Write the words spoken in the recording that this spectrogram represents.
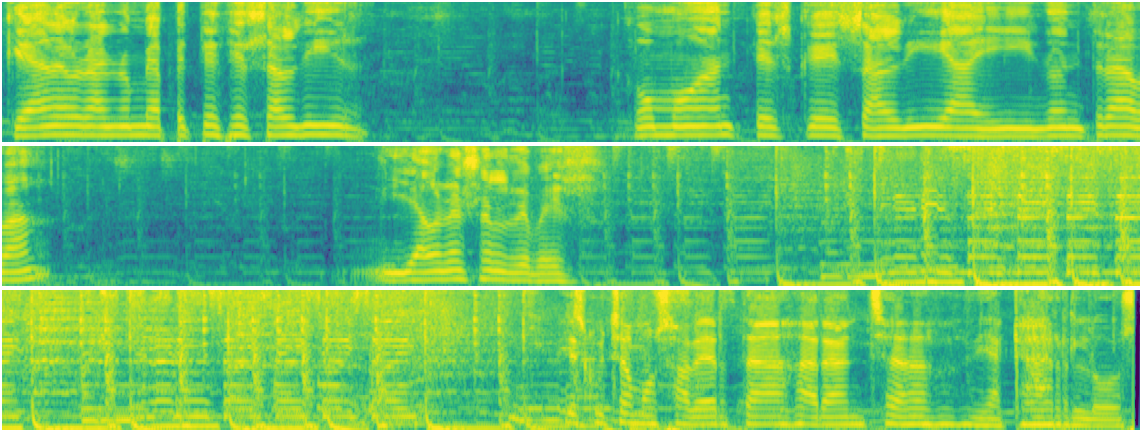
que ahora no me apetece salir como antes que salía y no entraba, y ahora es al revés. Escuchamos a Berta, a Arancha y a Carlos.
